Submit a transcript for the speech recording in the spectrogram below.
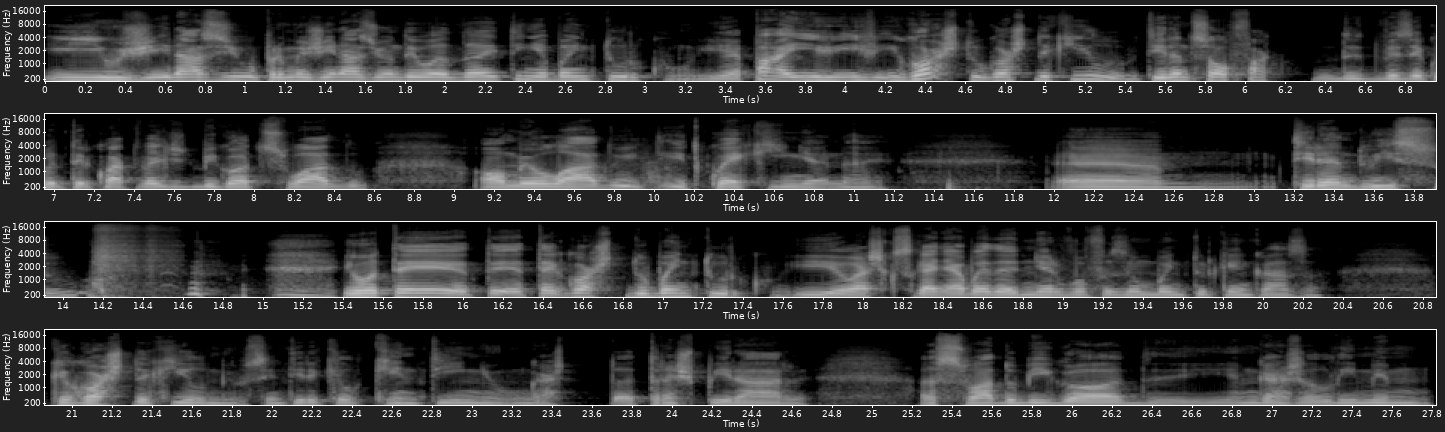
e o ginásio, o primeiro ginásio onde eu andei tinha banho turco. E, é pá, e, e, e, gosto, gosto daquilo. Tirando só o facto de de vez em quando ter quatro velhos de bigode suado ao meu lado e, e de cuequinha, não é? tirando isso, eu até, até, até, gosto do banho turco. E eu acho que se ganhar bem de dinheiro vou fazer um banho turco em casa. Porque eu gosto daquilo, meu. Sentir aquele quentinho, um gajo a transpirar, a suar do bigode e gajo ali mesmo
